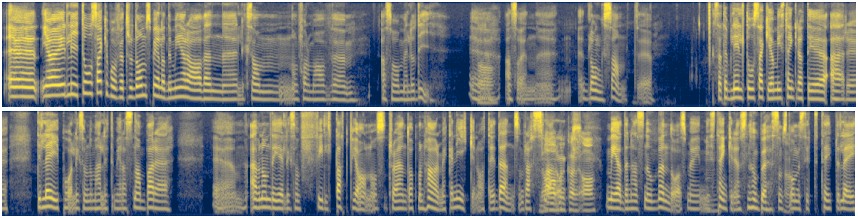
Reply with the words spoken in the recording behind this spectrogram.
Eh, jag är lite osäker på, för jag tror de spelade mer av en, eh, liksom, någon form av alltså melodi. Eh, Ja. Alltså eh, en långsamt. Så att det blir lite osäkert. Jag misstänker att det är eh, delay på liksom de här lite mera snabbare Eh, även om det är liksom filtat piano så tror jag ändå att man hör mekaniken och att det är den som rasslar. Ja, kan, ja. med den här snubben då, som jag misstänker är en snubbe som Ja. står med sitt tape delay,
